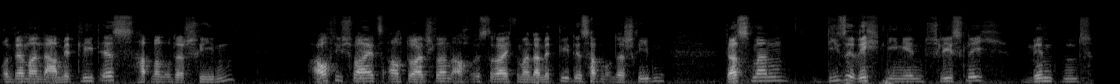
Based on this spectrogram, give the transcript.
Und wenn man da Mitglied ist, hat man unterschrieben, auch die Schweiz, auch Deutschland, auch Österreich, wenn man da Mitglied ist, hat man unterschrieben, dass man diese Richtlinien schließlich bindend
